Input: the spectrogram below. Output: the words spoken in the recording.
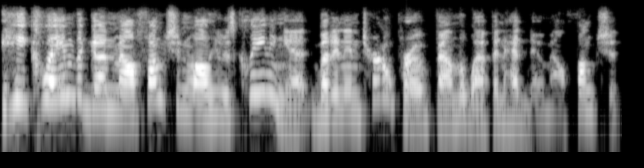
he claimed the gun malfunctioned while he was cleaning it, but an internal probe found the weapon had no malfunction.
